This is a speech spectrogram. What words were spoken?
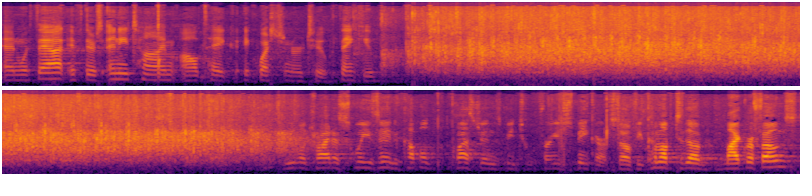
And with that, if there's any time, I'll take a question or two. Thank you. We will try to squeeze in a couple questions for each speaker. So if you come up to the microphones,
